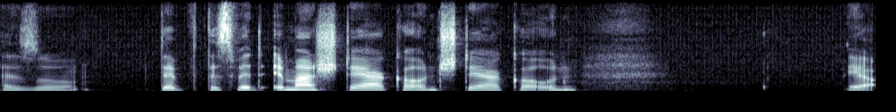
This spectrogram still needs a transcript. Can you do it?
Also das wird immer stärker und stärker und ja,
